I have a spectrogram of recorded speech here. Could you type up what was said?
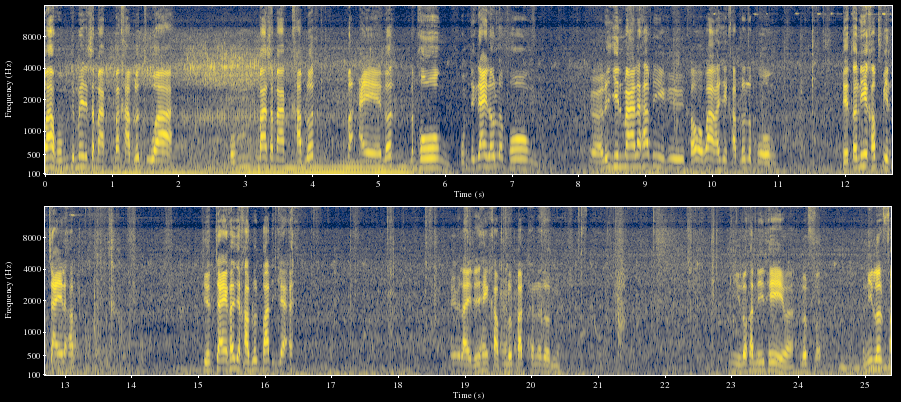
ว่าผมจะไม่ได้สมัครมาขับรถทัวร์ผมมาสมัครขับรถไอ้รถลำโพง ผมจะได้รถลำโพงเออได้ยินมานะครับนี่คือเขาบอกว่าเขาจะขับรถลำโพง แต่ตอนนี้เขาเปลี่ยนใจแล้วครับ เปลี่ยนใจเขาจะขับรถบัสอีกแล้วไม่เป็นไรเดี๋ยวให้ขับรถบัสธนดลนี่รถคันนี้เท่ว่ะรถอันนี้รถไฟ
